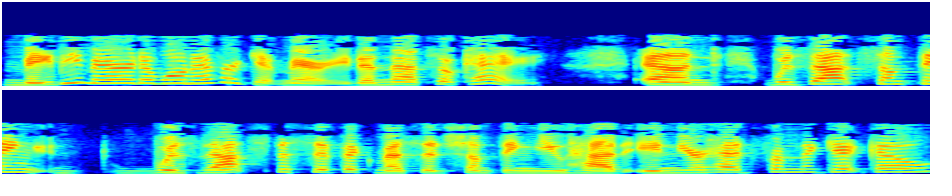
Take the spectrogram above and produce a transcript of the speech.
maybe Merida won't ever get married, and that's okay and was that something, was that specific message something you had in your head from the get go?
